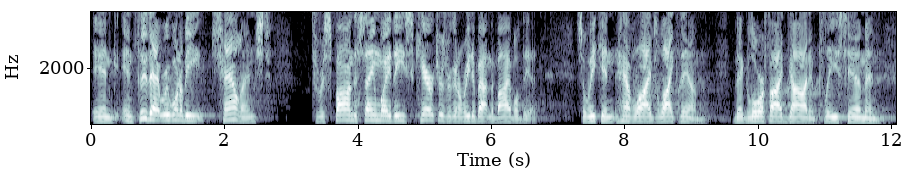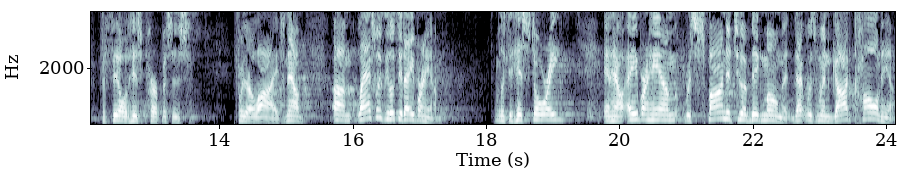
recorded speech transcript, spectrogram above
And, and through that, we want to be challenged to respond the same way these characters we're going to read about in the Bible did. So we can have lives like them that glorified God and pleased Him and fulfilled his purposes for their lives. Now, um, last week we looked at Abraham. We looked at his story and how Abraham responded to a big moment. That was when God called him.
